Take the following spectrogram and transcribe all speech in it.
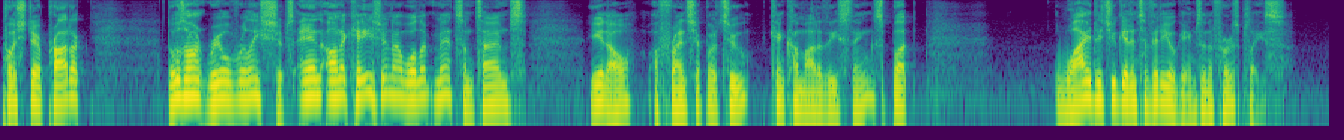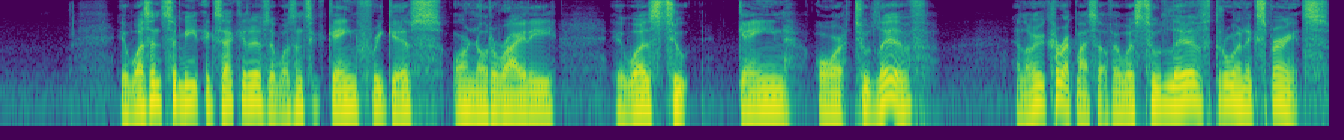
push their product, those aren't real relationships. And on occasion, I will admit, sometimes, you know, a friendship or two can come out of these things. But why did you get into video games in the first place? It wasn't to meet executives, it wasn't to gain free gifts or notoriety. It was to gain or to live and let me correct myself, it was to live through an experience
